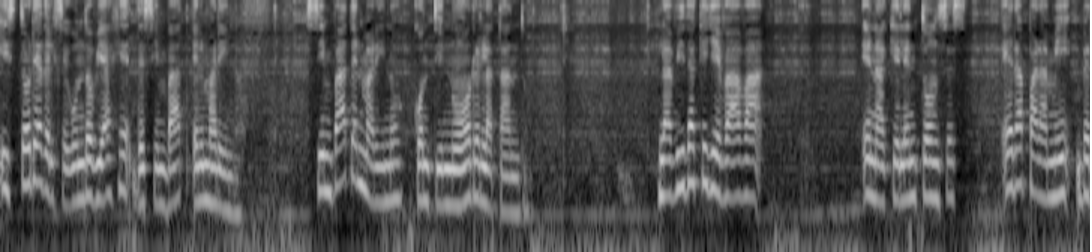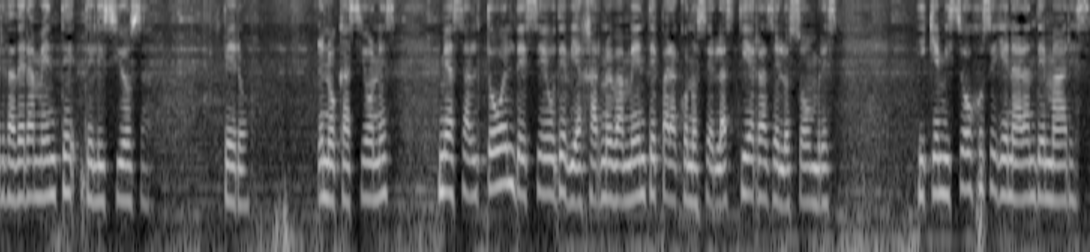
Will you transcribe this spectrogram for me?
Historia del segundo viaje de Simbad el Marino. Simbad el Marino continuó relatando. La vida que llevaba en aquel entonces era para mí verdaderamente deliciosa, pero en ocasiones me asaltó el deseo de viajar nuevamente para conocer las tierras de los hombres y que mis ojos se llenaran de mares,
